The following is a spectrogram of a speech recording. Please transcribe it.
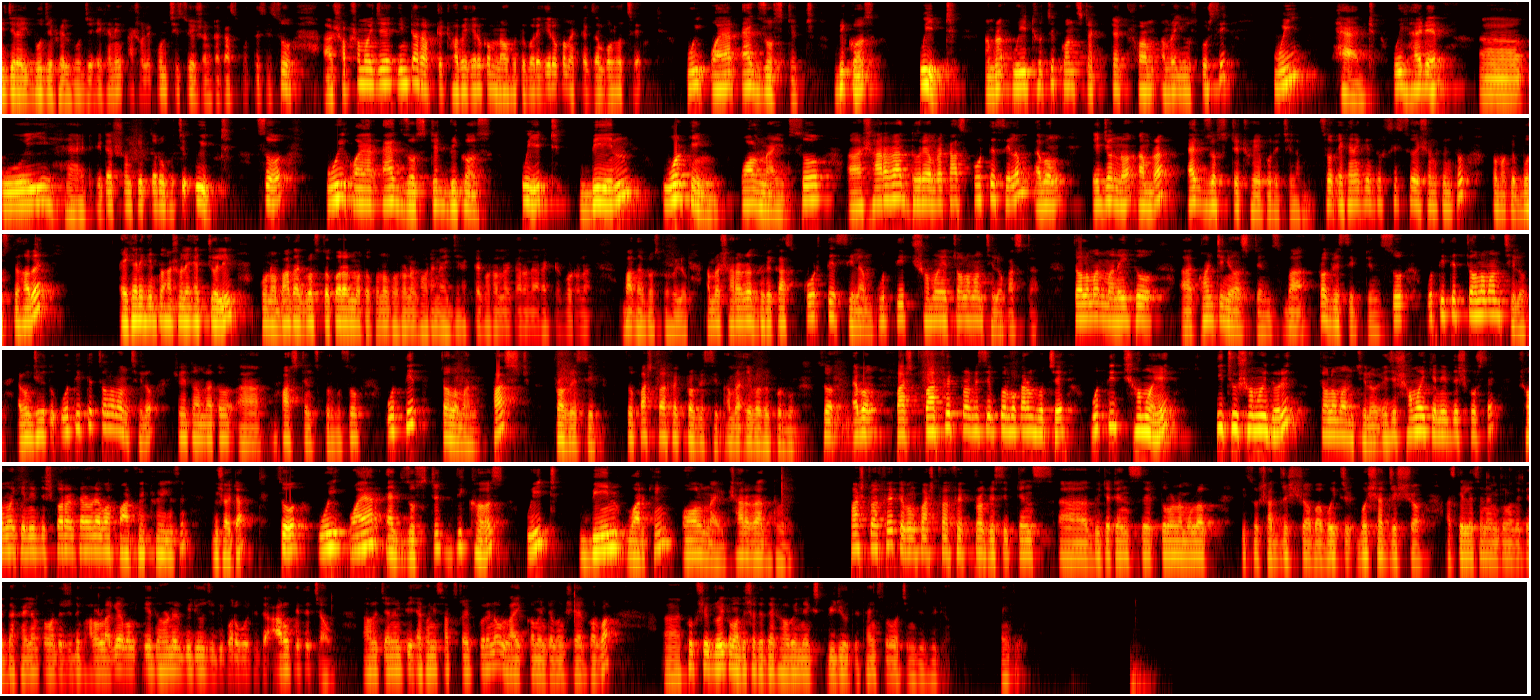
নিজেরাই বুঝে ফেলব যে এখানে আসলে কোন সিচুয়েশনটা কাজ করতেছে। সো সবসময় যে ইন্টারাপ্টেড হবে এরকম নাও হতে পারে। এরকম একটা এক্সাম্পল হচ্ছে we were exhausted because we'd আমরা উইট হচ্ছে কনস্ট্রাক্টেড ফর্ম আমরা ইউজ করছি, উই হ্যাড, উই হ্যাডের উই হ্যাড, এটার সংক্ষিপ্ত রূপ হচ্ছে we'd so we were exhausted because we'd been working all night, so সারা রাত ধরে আমরা কাজ করতেছিলাম এবং এই জন্য আমরা এক্সস্টেড হয়ে পড়েছিলাম। সো এখানে কিন্তু সিচুয়েশন কিন্তু তোমাকে বুঝতে হবে। এখানে কিন্তু আসলে অ্যাকচুয়ালি কোনো বাধাগ্রস্ত করার মতো কোনো ঘটনা ঘটে নাই যে একটা ঘটনার কারণে আর একটা ঘটনা বাধাগ্রস্ত হইল। আমরা সারা রাত ধরে কাজ করতেছিলাম, অতীত সময়ে চলমান ছিল কাজটা। চলমান মানেই তো কন্টিনিউয়াস টেন্স বা প্রগ্রেসিভ টেন্স সো অতীতে চলমান ছিল এবং যেহেতু অতীতে চলমান ছিল, সেহেতু আমরা তো পাস্ট টেন্স করব। সো অতীত চলমান past progressive so past perfect progressive আমরা এভাবে করব। সো এবং পাস্ট পারফেক্ট প্রগ্রেসিভ করব কারণ হচ্ছে অতীত সময়ে কিছু সময় ধরে চলমান ছিল। এই যে সময়কে নির্দেশ করছে, সময়কে নির্দেশ করার কারণে আবার পারফেক্ট হয়ে গেছে বিষয়টা। So we were exhausted because we'd been working all night সারা রাত ধরে। পাস্ট পারফেক্ট এবং পাস্ট পারফেক্ট প্রগ্রেসিভ টেন্স দুইটা টেন্সের তুলনামূলক কিছু সাদৃশ্য বা বৈসাদৃশ্য আজকের লেসনে আমি তোমাদেরকে দেখাইলাম। তোমাদের যদি ভালো লাগে এবং এই ধরনের ভিডিও যদি পরবর্তীতে আরও পেতে চাও, তাহলে চ্যানেলটি এখনই সাবস্ক্রাইব করে নাও লাইক কমেন্ট এবং শেয়ার করবা। খুব শীঘ্রই তোমাদের সাথে দেখা হবে নেক্সট ভিডিওতে thanks for watching this video thank you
